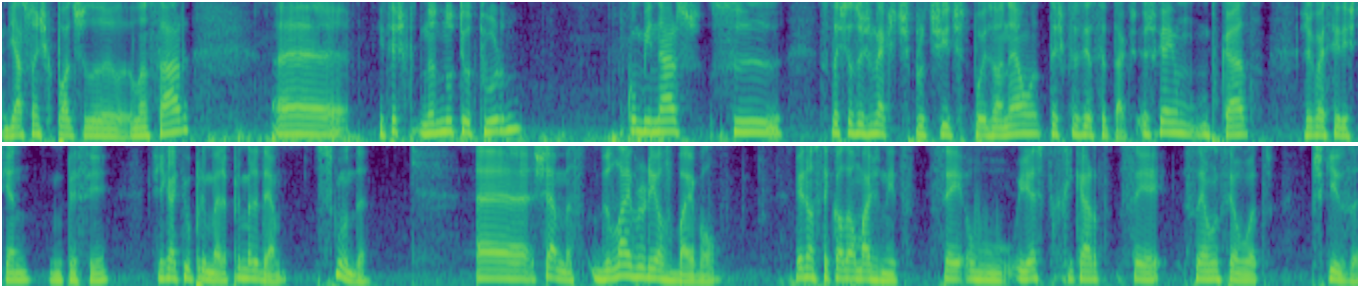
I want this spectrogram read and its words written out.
de, ações que podes lançar uh, e tens que, no, no teu turno, combinares se, se deixas os bonecos desprotegidos depois ou não. Tens que fazer esses ataques. Eu joguei um, um bocado, já que vai ser este ano no PC. Fica aqui o primeiro, a primeira demo. Segunda, Uh, Chama-se The Library of Bible. Eu não sei qual é o mais bonito. Se é o, este, Ricardo, se é, se é um, se é o outro. Pesquisa.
